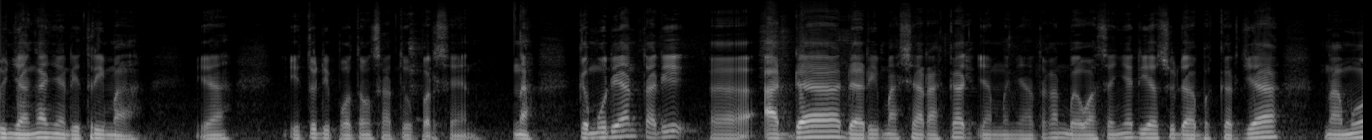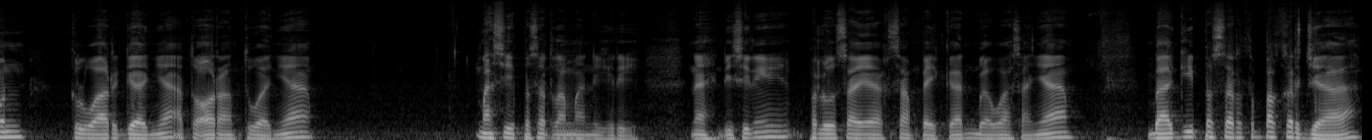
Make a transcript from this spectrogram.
tunjangan yang diterima ya itu dipotong satu persen. Nah, kemudian tadi uh, ada dari masyarakat yang menyatakan bahwasanya dia sudah bekerja, namun keluarganya atau orang tuanya masih peserta mandiri. Nah, di sini perlu saya sampaikan bahwasanya bagi peserta pekerja,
